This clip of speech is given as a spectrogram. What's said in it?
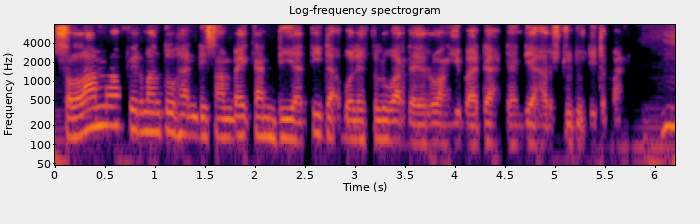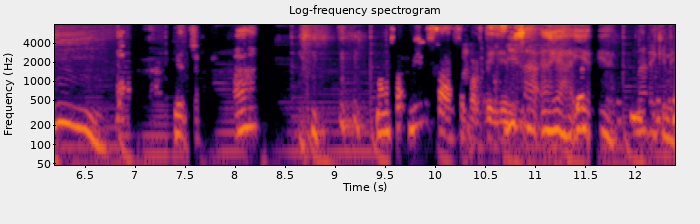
Selama firman Tuhan disampaikan, dia tidak boleh keluar dari ruang ibadah dan dia harus duduk di depan. Hmm. Hah? Masa bisa seperti ini? Bisa, ya, iya, iya. Menarik ini.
